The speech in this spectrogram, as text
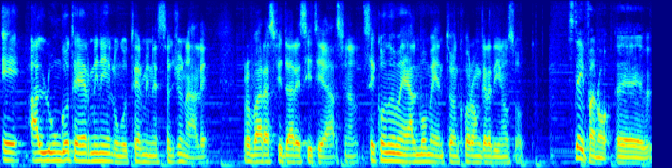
e a lungo termine, lungo termine stagionale, provare a sfidare City e Arsenal. Secondo me al momento è ancora un gradino sotto. Stefano, eh,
